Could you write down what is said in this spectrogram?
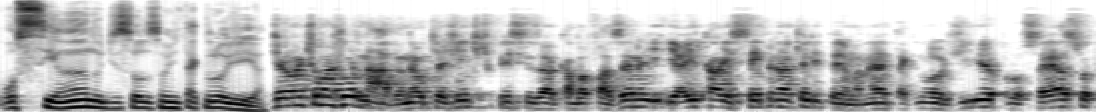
oceano de soluções de tecnologia? Geralmente é uma jornada, né? O que a gente precisa acabar fazendo e, e aí cai sempre naquele tema, né? Tecnologia, processo,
